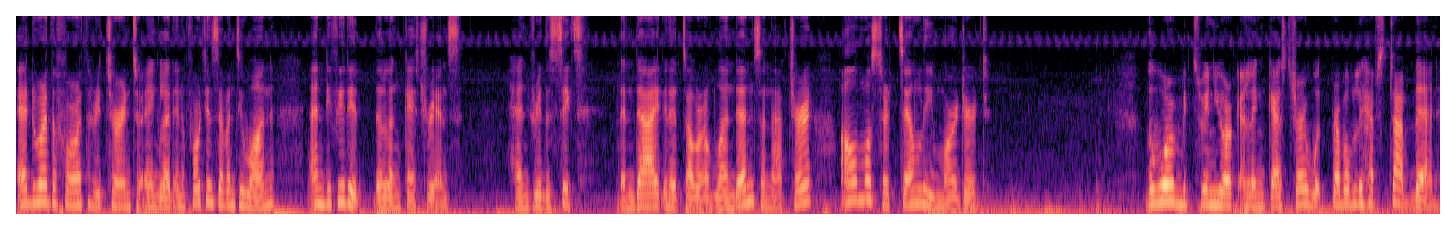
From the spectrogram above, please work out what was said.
Edward IV returned to England in 1471 and defeated the Lancastrians. Henry VI then died in the Tower of London soon after, almost certainly murdered. The war between York and Lancaster would probably have stopped then,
